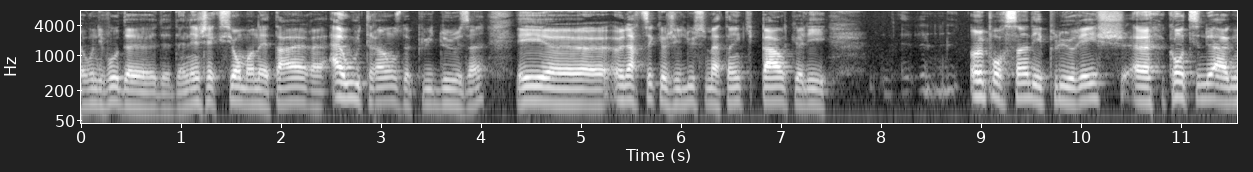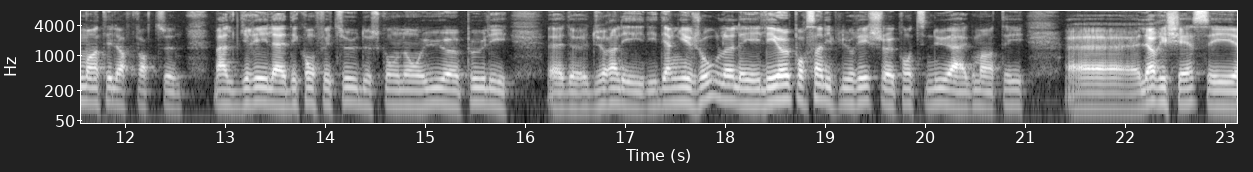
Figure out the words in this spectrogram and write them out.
au niveau de, de, de l'injection monétaire à outrance depuis deux ans. Et un article que j'ai lu ce matin qui parle que les 1% des plus riches euh, continuent à augmenter leur fortune, malgré la déconfiture de ce qu'on a eu un peu les, euh, durant les, derniers jours. Là, les, les 1% des plus riches euh, continuent à augmenter leur richesse et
